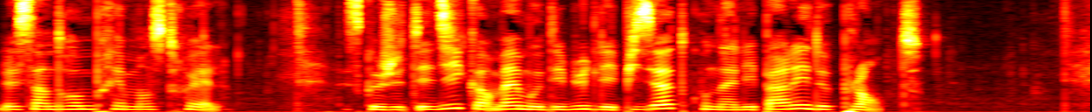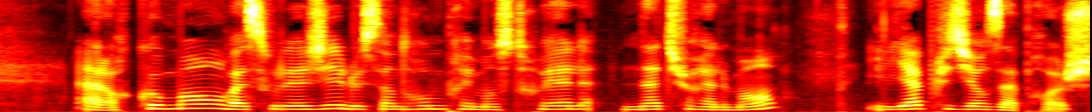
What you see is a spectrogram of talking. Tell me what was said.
le syndrome prémenstruel? Parce que je t'ai dit quand même au début de l'épisode qu'on allait parler de plantes. Alors comment on va soulager le syndrome prémenstruel naturellement? Il y a plusieurs approches.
